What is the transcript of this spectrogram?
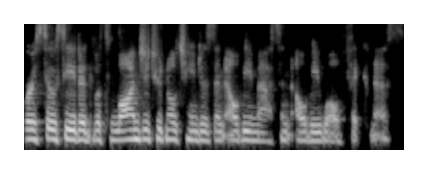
were associated with longitudinal changes in LV mass and LV wall thickness.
